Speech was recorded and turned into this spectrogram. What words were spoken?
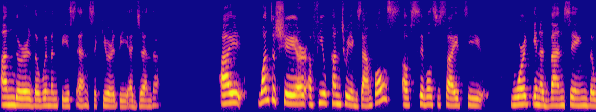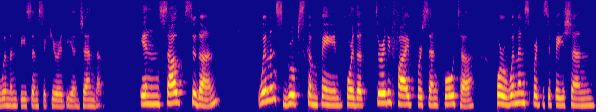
under the Women, Peace, and Security agenda. I want to share a few country examples of civil society work in advancing the Women, Peace, and Security agenda. In South Sudan, women's groups campaigned for the 35% quota for women's participation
